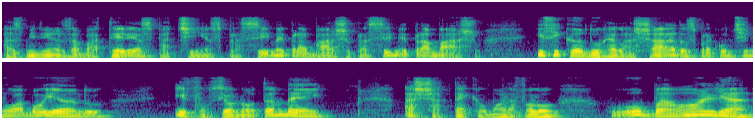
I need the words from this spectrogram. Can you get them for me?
as meninas a baterem as patinhas para cima e para baixo, para cima e para baixo, e ficando relaxadas para continuar boiando. E funcionou também. A chateca uma hora falou: Uba, olha,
